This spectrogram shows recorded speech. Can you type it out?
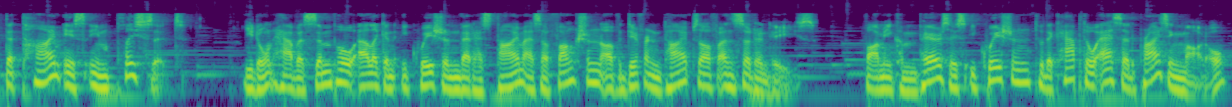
that time is implicit. You don't have a simple, elegant equation that has time as a function of different types of uncertainties. Fahmy compares his equation to the capital asset pricing model,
